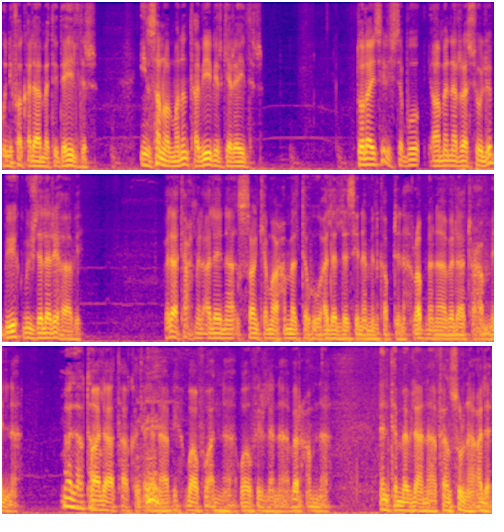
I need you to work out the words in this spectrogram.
Bu nifak alameti değildir. İnsan olmanın tabii bir gereğidir. Dolayısıyla işte bu Amener Resulü büyük müjdeleri havi. Ve la tahmil aleyna ısran kema hammeltehu alellezine min kablina. Rabbena ve la tuhammilna. Ma la takate lena bih. Vafu anna, vağfir lena, verhamna. Ente mevlana fensurna alel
